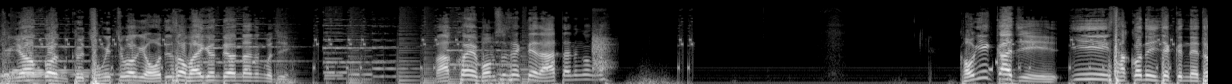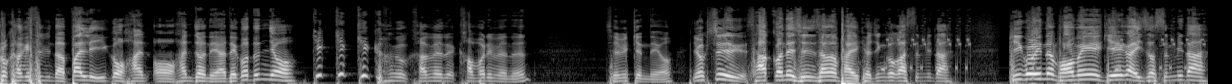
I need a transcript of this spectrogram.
중요한 건 그 종이 조각이 어디서 발견되었다는 거지 마커의 몸수색 때 나왔다는 건가? 거기까지 이 사건은 이제 끝내도록 하겠습니다 빨리 이거 한, 어, 한전해야 되거든요 킥킥킥 하고 가면, 가버리면은 재밌겠네요 역시 사건의 진상은 밝혀진 것 같습니다 피고인은 범행의 기회가 있었습니다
